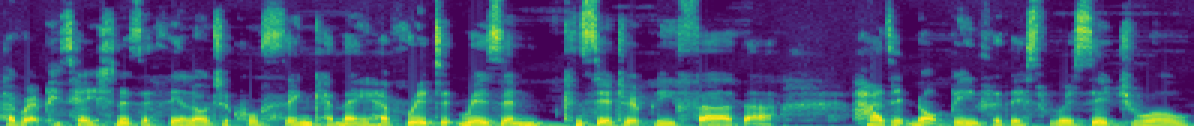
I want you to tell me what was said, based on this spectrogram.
Her reputation as a theological thinker may have rid- risen considerably further had it not been for this residual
